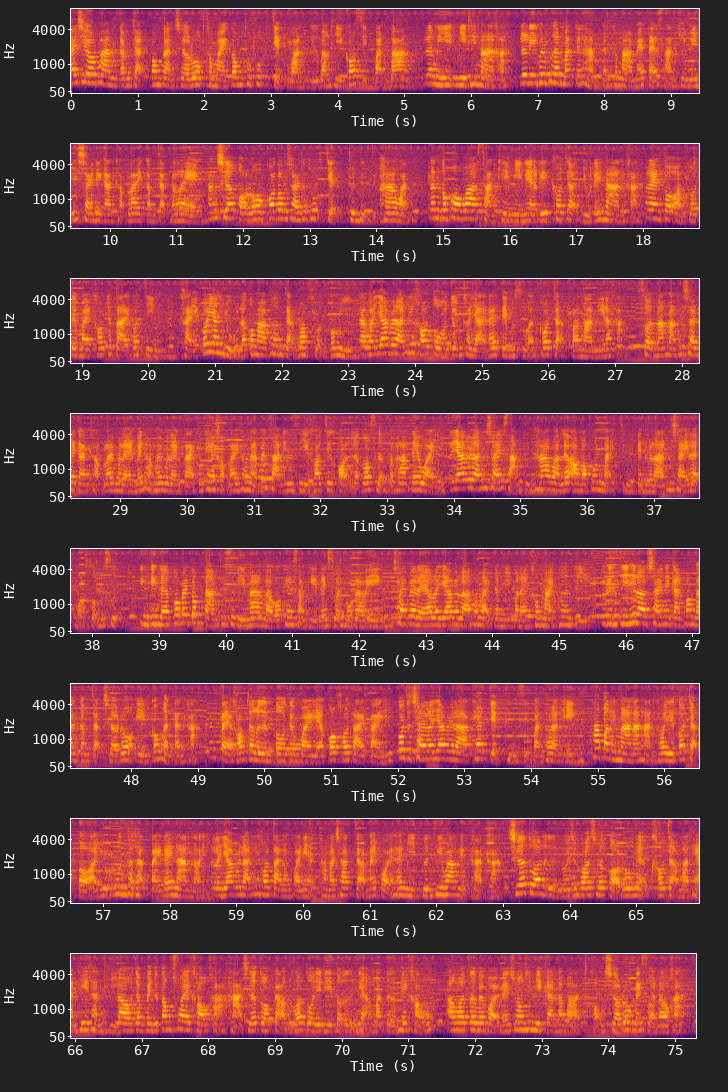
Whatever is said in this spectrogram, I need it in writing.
ช้ชีวพันธุ์กำจัดป้องกันเชื้อโรคทำไมต้องทุกๆ 7 วัน หรือบางทีก็ 10 วันบ้าง เรื่องนี้มีที่มาค่ะ เรื่องนี้เพื่อนๆมักจะถามกันเข้ามาแม้แต่สารเคมีที่ใช้ในการขับไล่กำจัดแมลง ทั้งเชื้อก่อโรคก็ต้องใช้ทุกๆ 7จนถึง 15 วัน นั่นก็เพราะว่าสารเคมีเนี่ยฤทธิ์เขาจะอยู่ได้นานค่ะแมลงตัวอ่อนตัวเต็มวัยเขาจะตายก็จริง ไข่ก็ยังอยู่แล้วก็มาเพิ่มจากนอกสวนก็มีจากระยะเวลาที่เขาโตจนขยายได้เต็มสวนก็จะประมาณนี้แหละค่ะ ส่วนน้ำหมักที่ใช้ในการขับไล่แมลงไม่ทำให้แมลงตายก็แค่ขับไล่เท่านั้น เป็นสารอินทรีย์เขาจึงอ่อนแล้วก็เสื่อมสภาพได้ไว ระยะเวลาที่ใช้ 3-5 วันแล้วเอามาพ่นใหม่จึงเป็นเวลาที่ใช้แหละเหมาะสมที่สุด จริงๆ แล้วก็ไม่ต้องตามทฤษฎีมากเราก็แค่สังเกตในส่วนของเราเอง ใช้ไปแล้วระยะเวลาเท่าไหร่จะมีแมลงเข้ามาเพิ่มอีกจุลินทรีย์ที่เราใช้ในการป้องกันกำจัดเชื้อโรคเองก็เหมือนกันค่ะ แต่เขาเจริญโตเต็มวัยแล้วก็เขาตายไป ก็จะใช้ระยะเวลาแค่7ถึง10 วันเท่านั้นเอง ถ้าปริมาณอาหารเขาเยอะก็จะต่ออายุรุ่นถัดๆไปได้นานหน่อย ระยะเวลาที่เขาตายลงไปเนี่ยธรรมชาติจะไม่ปล่อยให้มีพื้นที่ว่างเด็ดขาดค่ะ เชื้อตัวอื่นโดยเฉพาะเชื้อก่อโรคเนี่ยเขาจะมาแทนที่ทันที เราจำเป็นจะต้องช่วยเขาค่ะ หาเชื้อตัวเก่าหรือว่าตัวดีๆตัวอื่นเนี่ยมาเติมให้เขา เอามาเติมบ่อยๆในช่วงที่มีการระบาดของเชื้อโรคในสวนเราค่ะ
